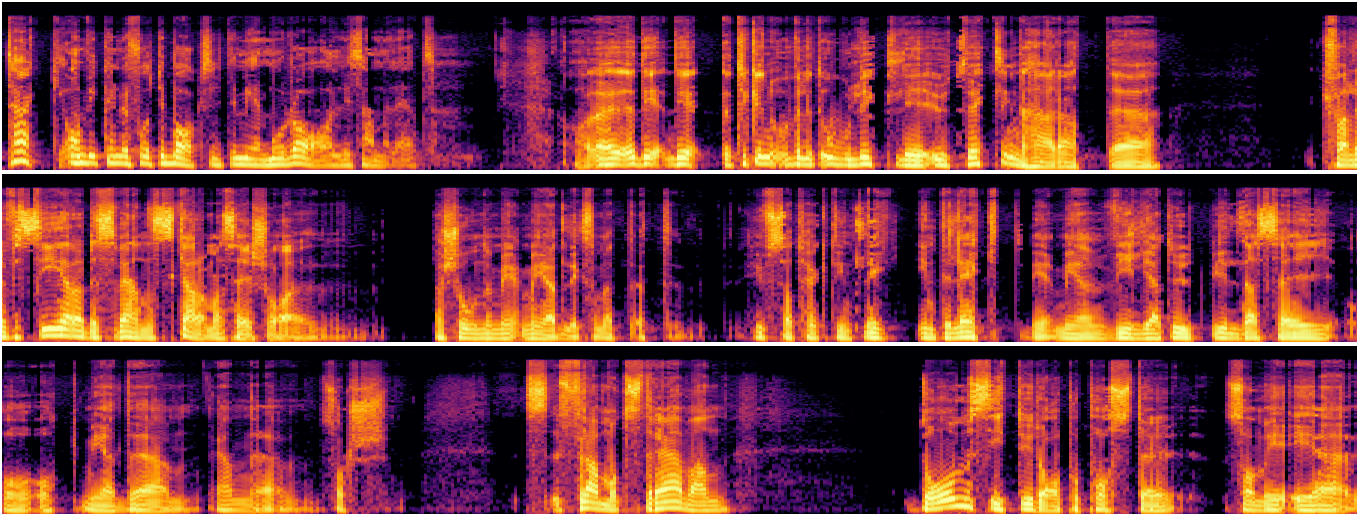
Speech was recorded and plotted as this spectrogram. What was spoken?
tack om vi kunde få tillbaka lite mer moral i samhället. Ja, det, det, jag tycker det är en väldigt olycklig utveckling det här att eh, kvalificerade svenskar, om man säger så, personer med, med liksom ett, ett hyfsat högt intellekt, med, med en vilja att utbilda sig och, och med eh, en eh, sorts framåtsträvan, de sitter idag på poster som är, är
